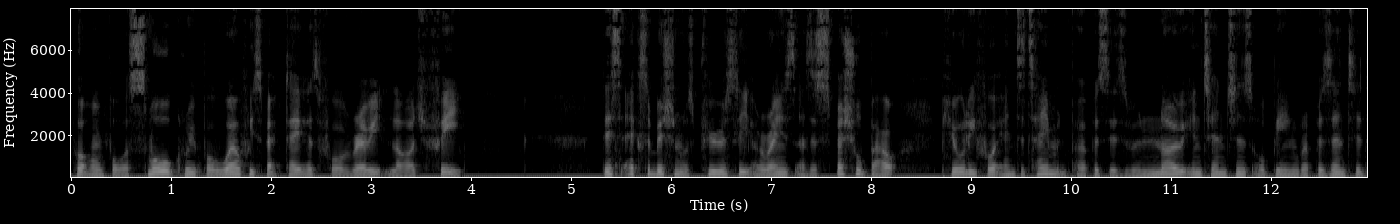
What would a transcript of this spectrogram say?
put on for a small group of wealthy spectators for a very large fee. This exhibition was previously arranged as a special bout purely for entertainment purposes with no intentions of being represented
